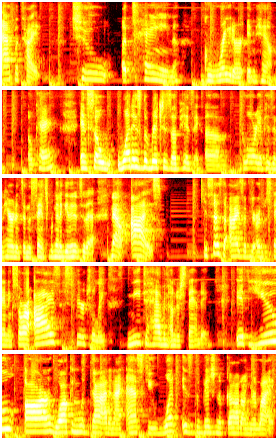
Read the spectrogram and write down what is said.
appetite to attain greater in him okay? And so what is the riches of his um, glory of his inheritance in the saints? We're going to get into that. Now eyes. It says the eyes of your understanding. So our eyes spiritually need to have an understanding. If you are walking with god and i ask you what is the vision of god on your life?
